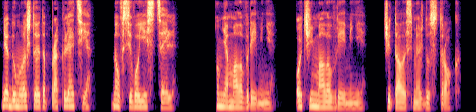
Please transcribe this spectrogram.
Я думала, что это проклятие, но у всего есть цель. У меня мало времени. Очень мало времени. Читалось между строк.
